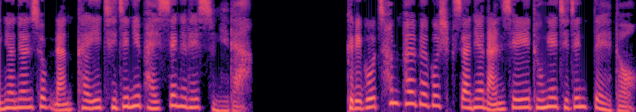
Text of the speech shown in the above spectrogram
2년 연속 난카이 지진이 발생을 했습니다. 그리고 1854년 안세이 동해 지진 때에도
